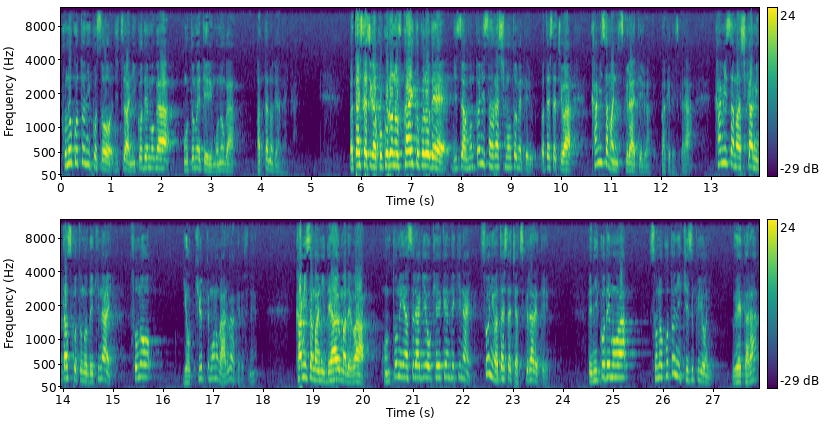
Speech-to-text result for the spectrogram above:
このことにこそ実はニコデモが求めているものがあったのではないか。私たちが心の深いところで実は本当に探し求めている。私たちは神様に作られているわけですから神様しか満たすことのできないその欲求ってものがあるわけですね。神様に出会うまでは本当の安らぎを経験できない。そうに私たちは作られている。でニコデモはそのことに気づくように上から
